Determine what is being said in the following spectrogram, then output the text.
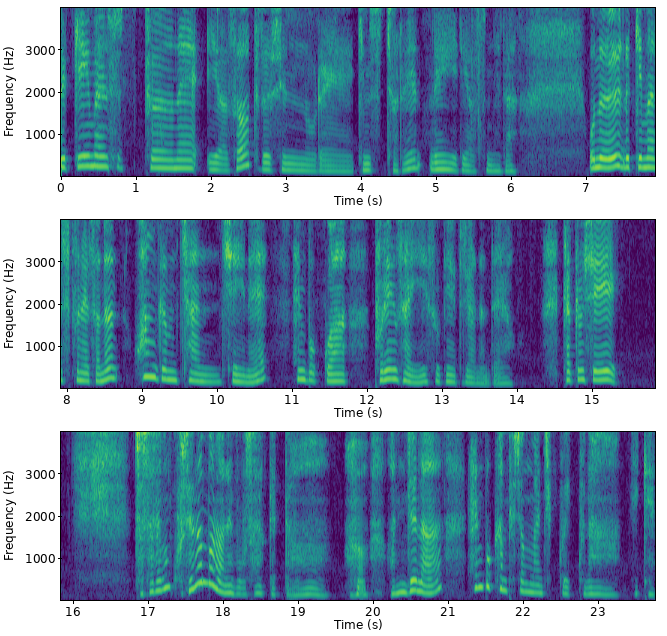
느낌 한 스푼에 이어서 들으신 노래 김수철의 내일이었습니다. 오늘 느낌 한 스푼에서는 황금찬 시인의 행복과 불행 사이 소개해 드렸는데요. 가끔씩 저 사람은 고생 한 번 안 해보고 살았겠다. 언제나 행복한 표정만 짓고 있구나. 이렇게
